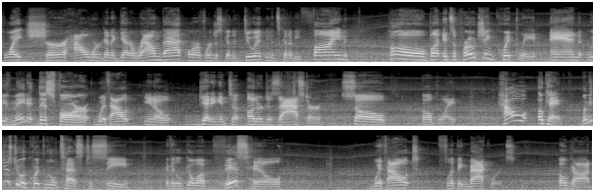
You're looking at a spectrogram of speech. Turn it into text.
quite sure how we're going to get around that or if we're just going to do it and it's going to be fine. Oh, but it's approaching quickly, and we've made it this far without, you know, getting into utter disaster. So, oh boy. How, okay, let me just do a quick little test to see if it'll go up this hill without flipping backwards. Oh god.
